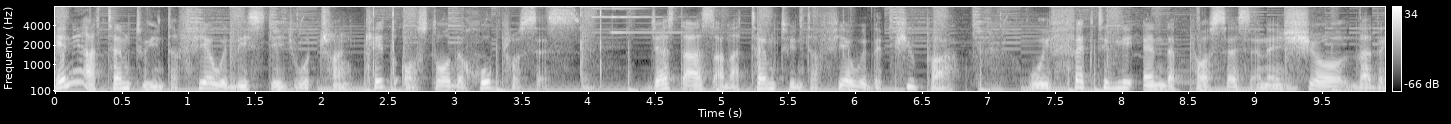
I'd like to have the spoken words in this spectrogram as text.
any attempt to interfere with this stage will truncate or stall the whole process. Just as an attempt to interfere with the pupa will effectively end the process and ensure that the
